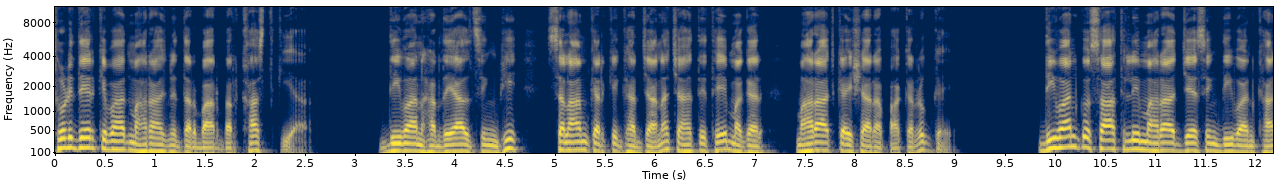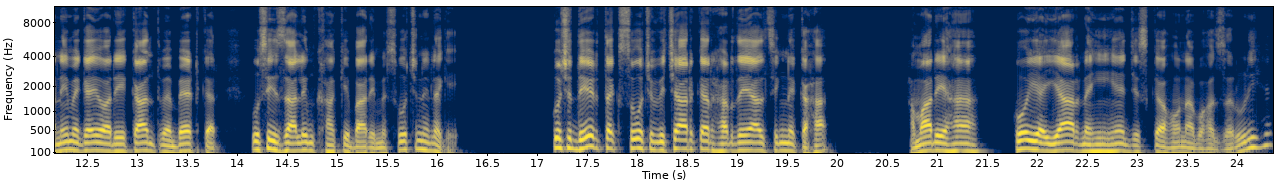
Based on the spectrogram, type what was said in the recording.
थोड़ी देर के बाद महाराज ने दरबार बर्खास्त किया। दीवान हरदयाल सिंह भी सलाम करके घर जाना चाहते थे, मगर महाराज का इशारा पाकर रुक गए। दीवान को साथ ले महाराज जयसिंह दीवान खाने में गए और एकांत में बैठकर उसी जालिम खां के बारे में सोचने लगे। कुछ देर तक सोच विचार कर हरदयाल सिंह ने कहा, हमारे यहाँ कोई अय्यार नहीं है जिसका होना बहुत ज़रूरी है?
